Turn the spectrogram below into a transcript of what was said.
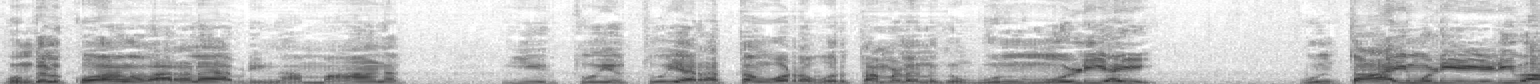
உங்களுக்கு கோபம் வரல அப்படின்னா மான தூய தூய ரத்தம் ஓடுற ஒரு தமிழனுக்கு உன் மொழியை உன் தாய்மொழியை இழிவா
